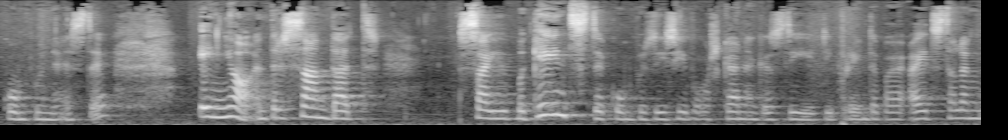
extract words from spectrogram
komponiste. En ja, interessant dat sy bekendste komposisie waarskynlik is die die prente by uitstalling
